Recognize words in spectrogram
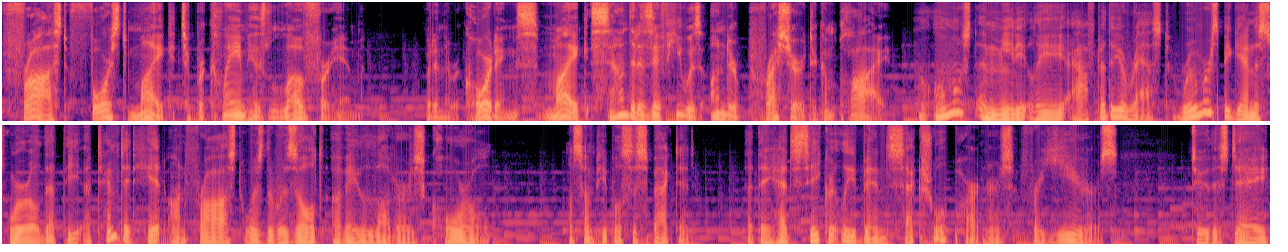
Frost forced Mike to proclaim his love for him. But in the recordings, Mike sounded as if he was under pressure to comply. Almost immediately after the arrest, rumors began to swirl that the attempted hit on Frost was the result of a lover's quarrel. Well, some people suspected that they had secretly been sexual partners for years. To this day,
